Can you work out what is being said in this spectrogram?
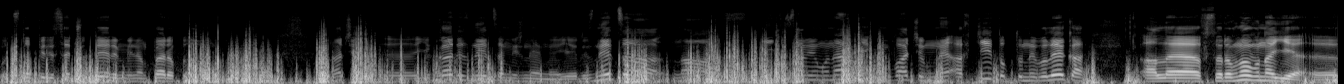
от 154 мА подали. Значить, е, яка різниця між ними? Різниця на ті самі монети, як ми бачимо, не ахті, тобто невелика, але все одно вона є. Е,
